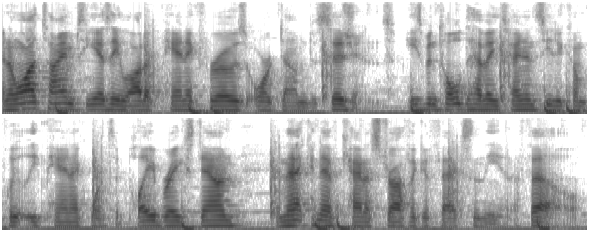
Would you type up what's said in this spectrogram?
and a lot of times he has a lot of panic throws or dumb decisions. He's been told to have a tendency to completely panic once a play breaks down, and that can have catastrophic effects in the NFL.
